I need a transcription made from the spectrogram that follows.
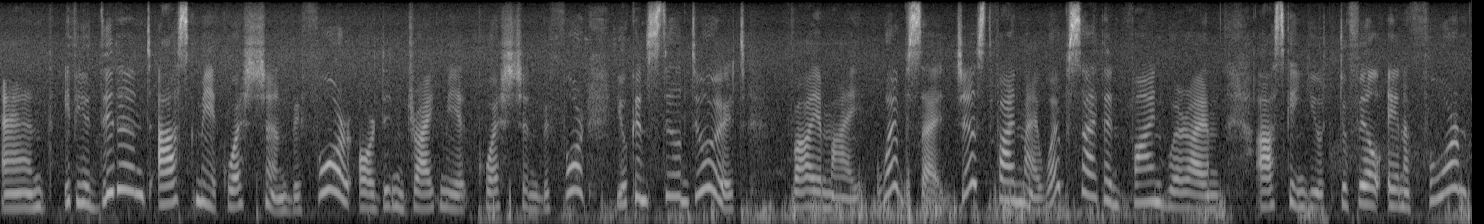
And if you didn't ask me a question before or didn't write me a question before, you can still do it via my website. Just find my website and find where I'm asking you to fill in a form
